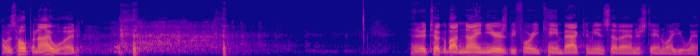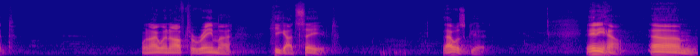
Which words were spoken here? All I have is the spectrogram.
I was hoping I would. and it took about nine years before he came back to me and said, I understand why you went. When I went off to Rhema, he got saved. That was good. Anyhow, um,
